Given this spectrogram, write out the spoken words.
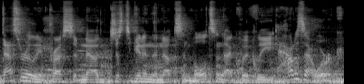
that's really impressive. Now, just to get in the nuts and bolts on that quickly, how does that work?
